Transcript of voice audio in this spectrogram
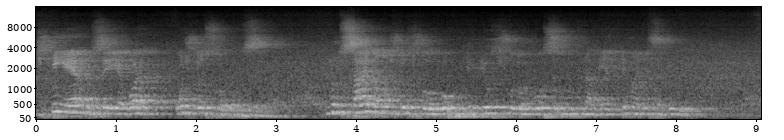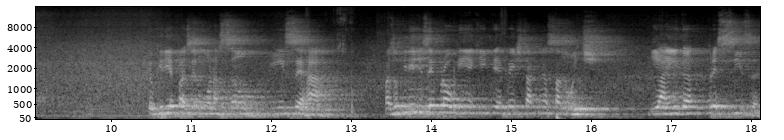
de quem era você e agora onde Deus colocou você. Não sai da onde Deus te colocou, porque Deus te colocou sobre um fundamento, permaneça nele. Eu queria fazer uma oração e encerrar. Mas eu queria dizer para alguém aqui que de repente está aqui nessa noite e ainda precisa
